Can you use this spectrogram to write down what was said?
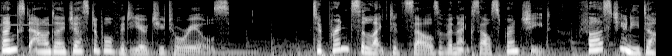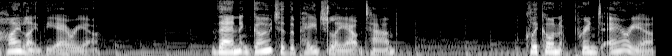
thanks to our digestible video tutorials. To print selected cells of an Excel spreadsheet, first you need to highlight the area. Then go to the Page Layout tab, click on Print Area,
